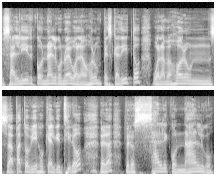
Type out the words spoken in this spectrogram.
salir con algo nuevo, a lo mejor un pescadito o a lo mejor un zapato viejo que alguien tiró, ¿verdad? Pero sale con algo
